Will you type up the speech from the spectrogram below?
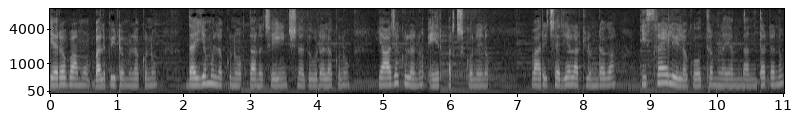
ఎరోబాము బలిపీఠములకును దయ్యములకును తాను చేయించిన దూడలకును యాజకులను ఏర్పరచుకొనెను. వారి చర్యలట్లుండగా ఇస్రాయేలీల గోత్రములయందంతటను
